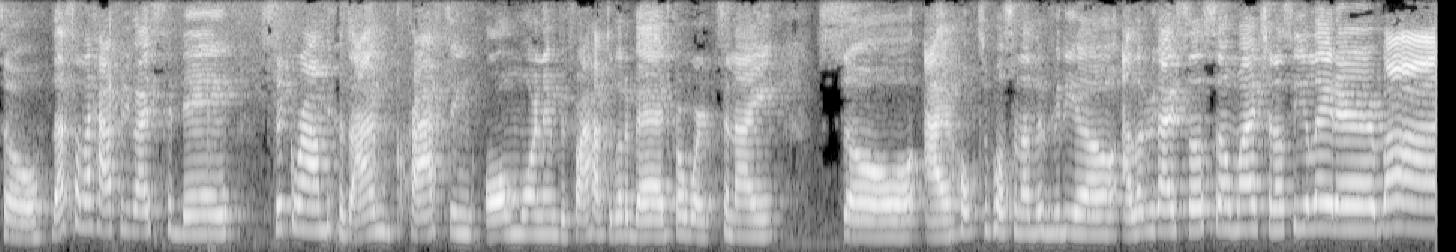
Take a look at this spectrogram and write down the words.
So that's all I have for you guys today. Stick around because I'm crafting all morning before I have to go to bed for work tonight. So I hope to post another video. I love you guys so, so much and I'll see you later. Bye.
